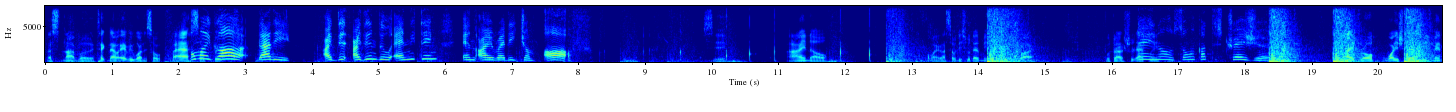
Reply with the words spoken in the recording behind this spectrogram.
That sniper take down everyone so fast. Oh so my quick. god, Daddy. I did I didn't do anything and I already jumped off. See, I know. Oh my god, somebody shoot at me. Why? Who to shoot at Hey me? no, someone got this treasure. Hi, bro. Why you shoot at me, man?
